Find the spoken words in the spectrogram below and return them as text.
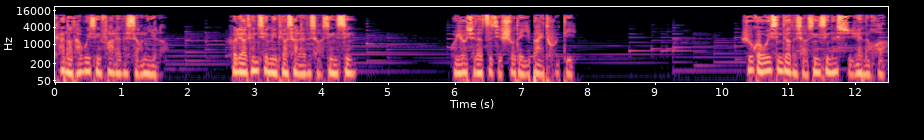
看到他微信发来的“想你了”，和聊天界面掉下来的小星星，我又觉得自己输得一败涂地。如果微信掉的小星星能许愿的话，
